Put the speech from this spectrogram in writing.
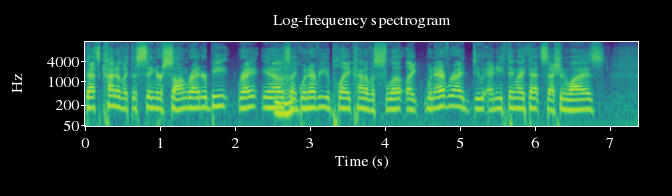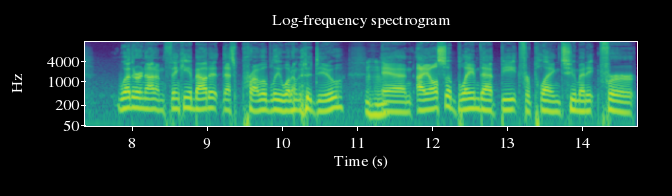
that's kind of like the singer songwriter beat, right? You know, it's mm-hmm. like whenever you play kind of a slow like whenever I do anything like that session wise, whether or not I'm thinking about it, that's probably what I'm going to do. Mm-hmm. And I also blame that beat for playing too many for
